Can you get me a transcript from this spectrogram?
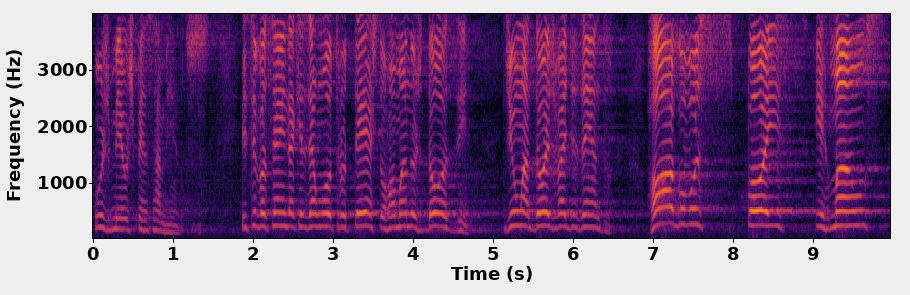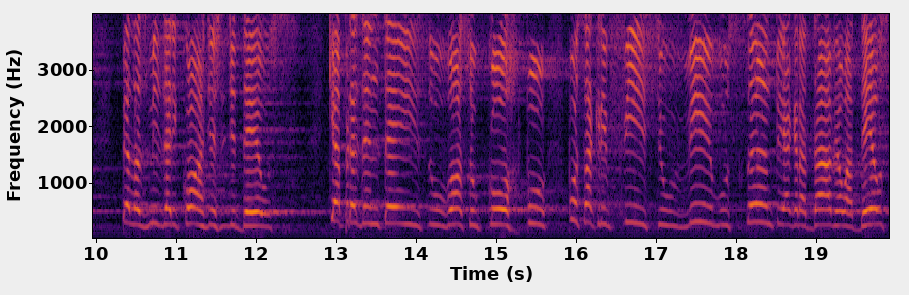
os meus pensamentos. E se você ainda quiser um outro texto, Romanos 12, de 1 a 2, vai dizendo: Rogo-vos, pois, irmãos, pelas misericórdias de Deus, que apresenteis o vosso corpo por sacrifício vivo, santo e agradável a Deus,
